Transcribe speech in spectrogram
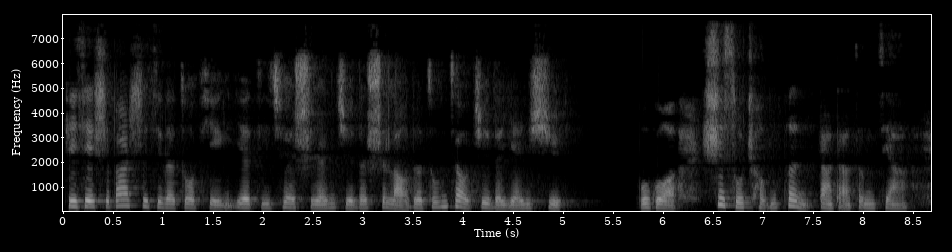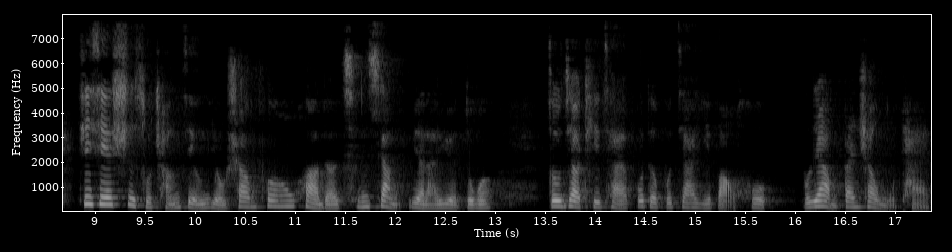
这些十八世纪的作品也的确使人觉得是老的宗教剧的延续，不过世俗成分大大增加，这些世俗场景有上风化的倾向越来越多，宗教题材不得不加以保护，不让搬上舞台，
